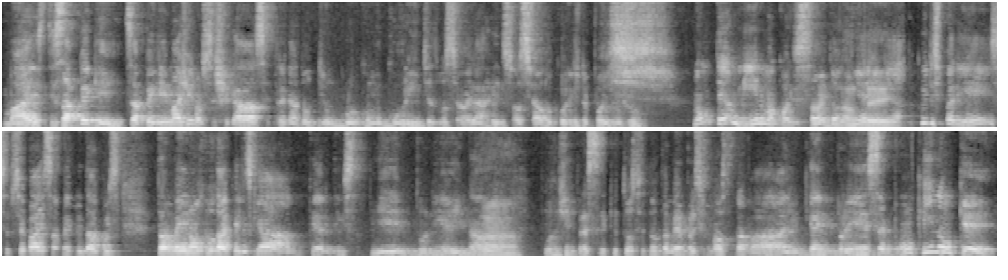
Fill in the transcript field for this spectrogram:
mas desapeguei. Desapeguei, imagina você chegar a ser treinador de um clube como o Corinthians, você olhar a rede social do Corinthians depois do jogo. Não tem a mínima condição. Então, Não assim, tem. aí adquire experiência, você vai saber lidar com isso. Também não sou daqueles que, ah, não quero nem saber, não tô nem aí, não. Aham. A gente precisa que o torcedor também aprecie o nosso trabalho, que a imprensa é bom, quem não quer.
